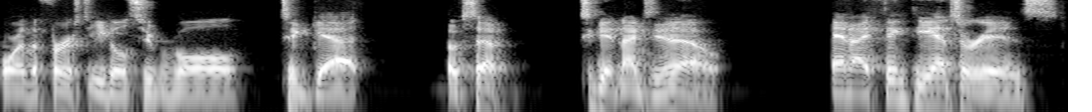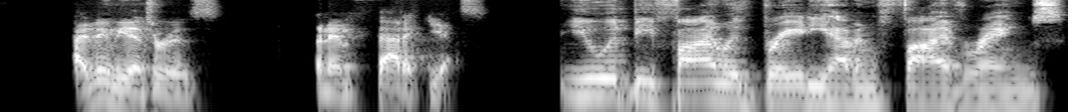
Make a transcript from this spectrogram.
or the first Eagle Super Bowl to get 07, to get 19-0? And I think the answer is, I think the answer is an emphatic yes. You would be fine with Brady having five rings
